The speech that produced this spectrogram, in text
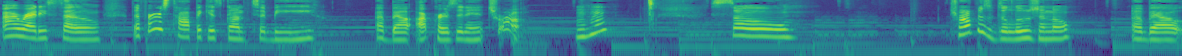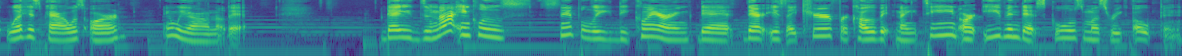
Alrighty, so the first topic is going to be about our president Trump. Mm-hmm. So Trump is delusional about what his powers are, and we all know that. They do not include simply declaring that there is a cure for COVID 19 or even that schools must reopen,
